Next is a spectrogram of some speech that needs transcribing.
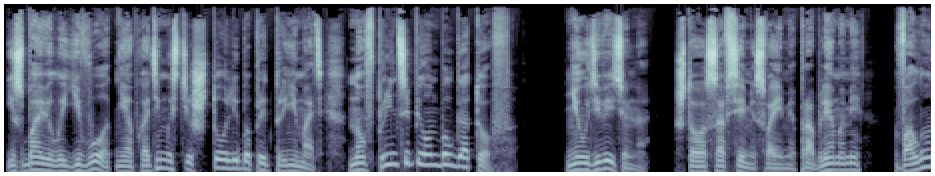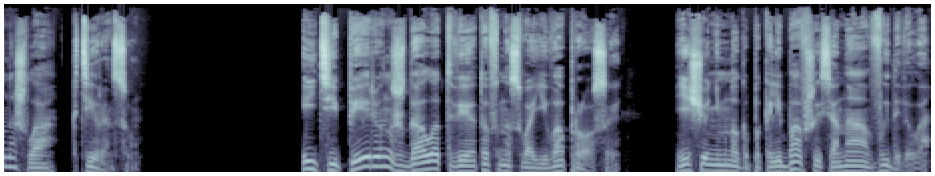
избавила его от необходимости что-либо предпринимать, но в принципе он был готов. Неудивительно, что со всеми своими проблемами Валона шла к Тиренсу. И теперь он ждал ответов на свои вопросы. Еще немного поколебавшись, она выдавила.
